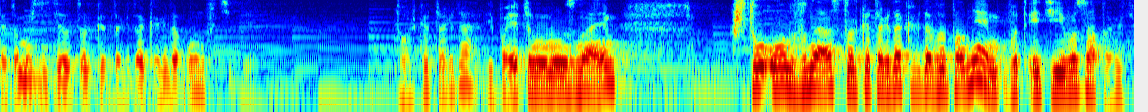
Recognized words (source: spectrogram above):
Это можно сделать только тогда, когда Он в тебе. Только тогда. И поэтому мы узнаем, что Он в нас только тогда, когда выполняем вот эти Его заповеди.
